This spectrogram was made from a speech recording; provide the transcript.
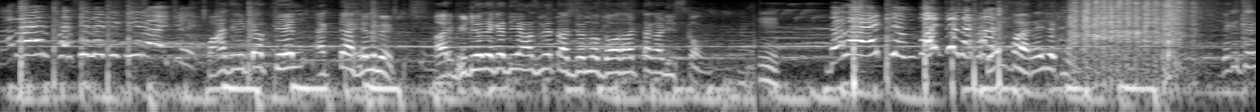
দাদা এর ফ্যাসিলিটি কি রয়েছে? পাঁচ লিটার তেল একটা হেলমেট। আর ভিডিও দেখে দিয়ে আসবে তার জন্য দশ হাজার টাকা ডিসকাউন্ট দাদা এই টেম্পারটা দেখো। টেম্পার এই দেখো। দেখেছেন?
